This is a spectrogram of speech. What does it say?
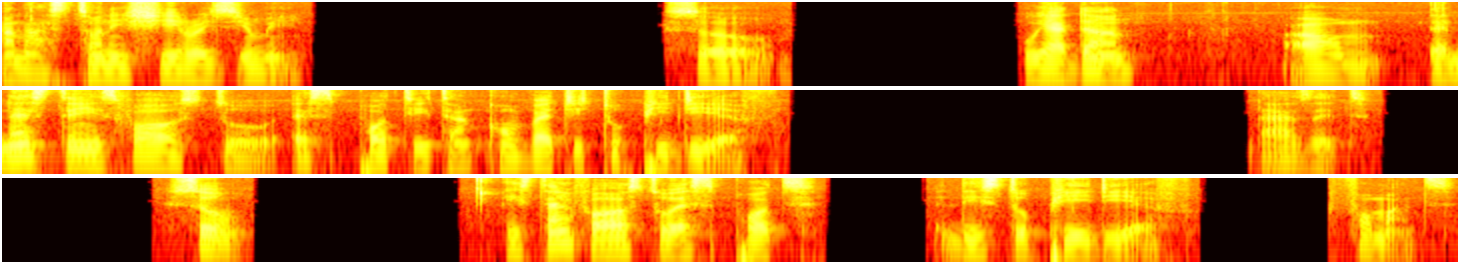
an astonishing resume. So we are done. Um, the next thing is for us to export it and convert it to PDF. That's it. So it's time for us to export this to PDF format.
